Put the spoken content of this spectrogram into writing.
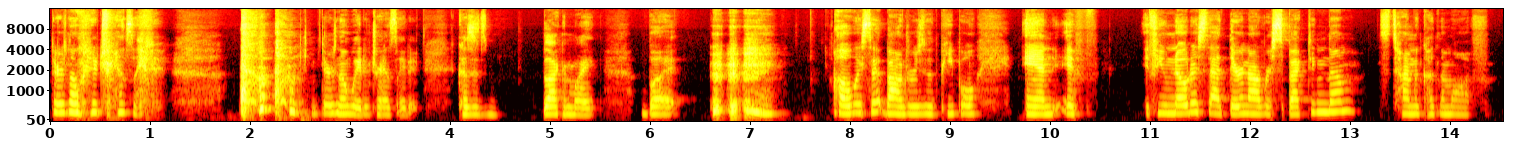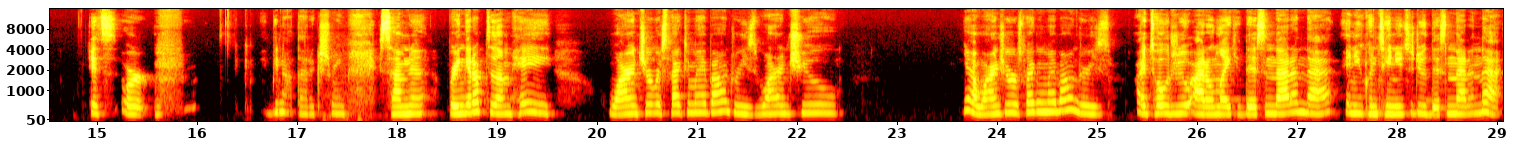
there's no way to translate it. there's no way to translate it because it's black and white. But I always set boundaries with people and if if you notice that they're not respecting them, it's time to cut them off. It's or maybe not that extreme. It's time to bring it up to them. Hey, why aren't you respecting my boundaries? Why aren't you yeah, why aren't you respecting my boundaries? I told you I don't like this and that and that, and you continue to do this and that and that.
